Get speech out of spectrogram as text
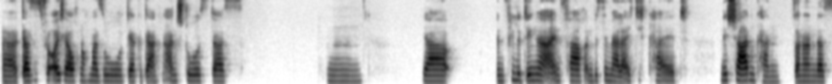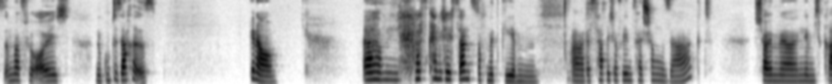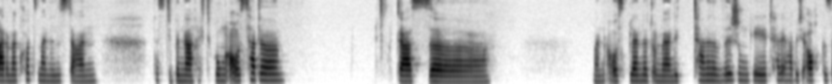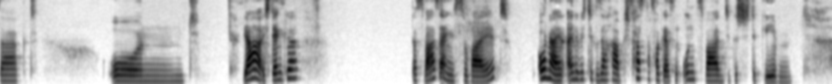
äh, das ist für euch auch nochmal so der Gedankenanstoß, dass mh, ja in viele Dinge einfach ein bisschen mehr Leichtigkeit nicht schaden kann, sondern dass es immer für euch eine gute Sache ist. Genau. Ähm, was kann ich euch sonst noch mitgeben? Äh, das habe ich auf jeden Fall schon gesagt. Ich schaue mir nämlich gerade mal kurz meine Liste an, dass die Benachrichtigung aus hatte, dass äh, man ausblendet und mehr an die Tunnel Vision geht, habe ich auch gesagt. Und ja, ich denke, das war es eigentlich soweit. Oh nein, eine wichtige Sache habe ich fast noch vergessen, und zwar die Geschichte geben.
